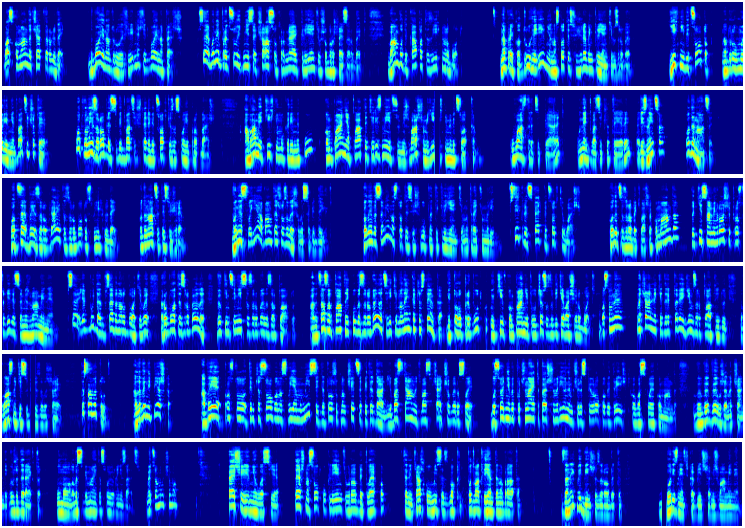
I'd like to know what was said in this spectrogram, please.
У вас команда четверо людей. Двоє на других рівнях і двоє на перших. Все, вони працюють місяць часу, оформляють клієнтів, щоб грошей заробити. Вам буде капати за їхню роботу. Наприклад, другий рівень на 100 тисяч гривень клієнтів зробили. Їхній відсоток на другому рівні 24. От вони зароблять собі 24% за свої продажі. А вам, як їхньому керівнику, компанія платить різницю між вашими і їхніми відсотками. У вас 35, у них 24, різниця 11. Оце ви заробляєте за роботу своїх людей. 11 тисяч гривень. Вони своє, а вам те, що залишилося, віддають. Коли ви самі на 100 тисяч лупнете клієнтів на третьому рівні, всі 35% ваші. Коли це зробить ваша команда, то ті самі гроші просто діляться між вами і ними. Все, як буде в себе на роботі. Ви роботи зробили, ви в кінці місяця заробили зарплату. Але ця зарплата, яку ви заробили, це тільки маленька частинка від того прибутку, який в компанії получився завдяки вашій роботі. Основне, начальники, директори, їм зарплати йдуть, власники собі залишають. Те саме тут. Але ви не пішка, а ви просто тимчасово на своєму місці для того, щоб навчитися піти далі. І вас тягнуть, вас вчать, щоб ви росли. Бо сьогодні ви починаєте першим рівнем, через півроку ви трієчка, у вас своя команда. Ви, ви, ви вже начальник, ви вже директор, умовно, ви собі маєте свою організацію. Ми цьому вчимо. Перші рівні у вас є. Теж на сотку клієнтів роблять легко. Це не тяжко у місяць по два клієнти набрати. За них ви більше заробите, бо різничка більша між вами і ними.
